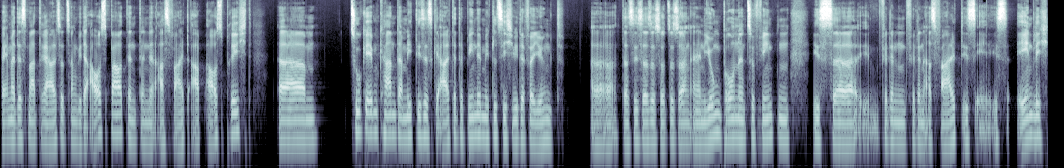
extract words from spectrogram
wenn man das Material sozusagen wieder ausbaut, den, den, Asphalt ab, ausbricht, ähm, zugeben kann, damit dieses gealterte Bindemittel sich wieder verjüngt. Äh, das ist also sozusagen einen Jungbrunnen zu finden, ist äh, für den, für den Asphalt ist, ist ähnlich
